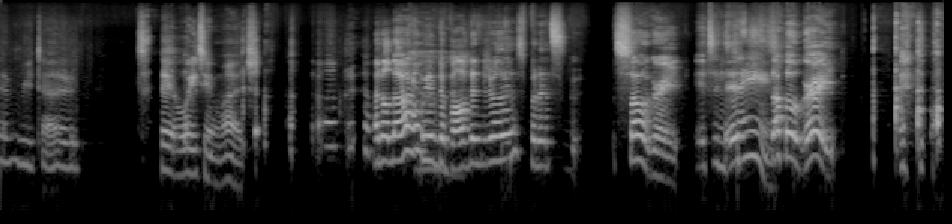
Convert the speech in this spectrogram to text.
Every time. Say it way too much. I don't know how we've devolved into this, but it's so great. It's It's insane. so great.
